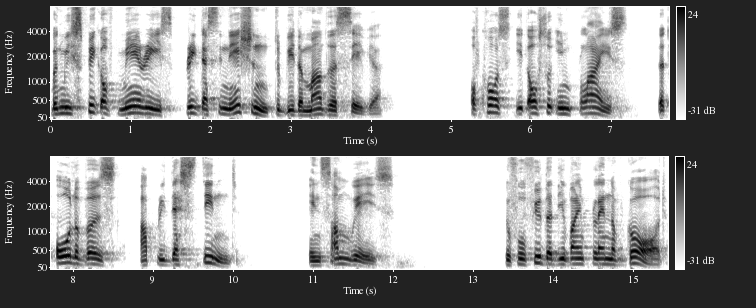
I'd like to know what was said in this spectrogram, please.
when we speak of Mary's predestination to be the mother savior, of course, it also implies that all of us are predestined in some ways to fulfill the divine plan of God.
